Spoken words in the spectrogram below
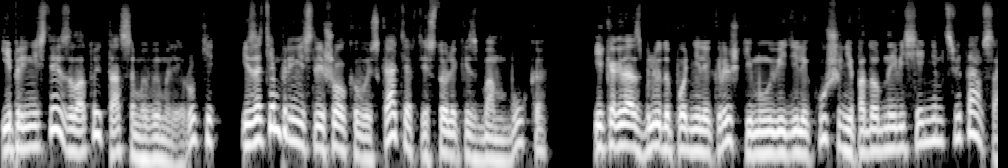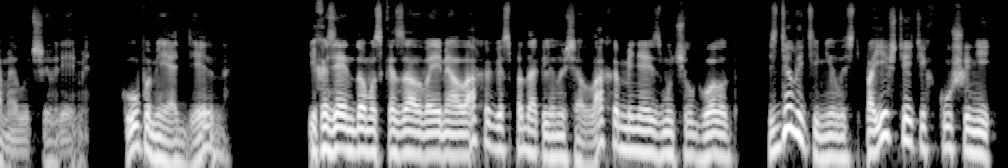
И принесли золотой таз, и мы вымыли руки, и затем принесли шелковую скатерть и столик из бамбука, и когда с блюда подняли крышки, мы увидели кушанье, подобное весенним цветам в самое лучшее время, купами и отдельно. И хозяин дома сказал, во имя Аллаха, господа, клянусь Аллахом, меня измучил голод, сделайте милость, поешьте этих кушаний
